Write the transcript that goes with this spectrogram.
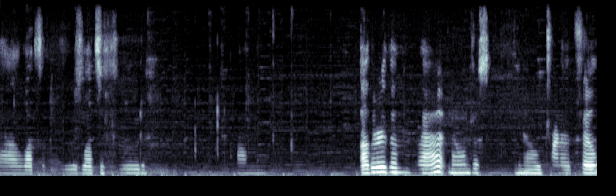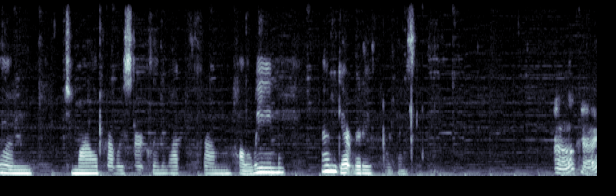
Uh, lots of booze, lots of food. Um, other than that, now I'm just, you know, trying to chill and tomorrow I'll probably start cleaning up from Halloween and get ready for Thanksgiving. Oh, okay.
